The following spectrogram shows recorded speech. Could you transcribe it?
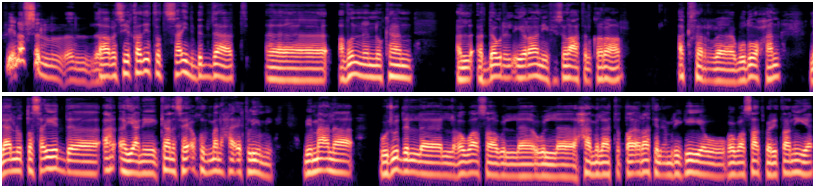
في نفس ال آه بس هي قضية التصعيد بالذات آه أظن إنه كان ال- الدور الإيراني في صناعة القرار أكثر آه، وضوحا. لأنه التصعيد آه أغ- يعني كان سيأخذ منحى إقليمي بمعنى وجود ال- الغواصة وال- والحاملات الطائرات الأمريكية وغواصات بريطانية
